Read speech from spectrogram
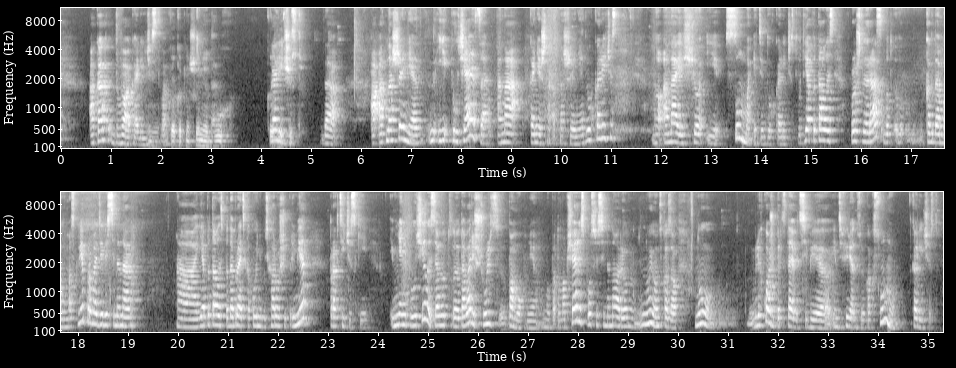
а как два количества. Как отношение двух количеств. количеств. Да. А отношение, и получается, она, конечно, отношение двух количеств, но она еще и сумма этих двух количеств. Вот я пыталась в прошлый раз, вот э, когда мы в Москве проводили семинар, я пыталась подобрать какой-нибудь хороший пример практический, и у меня не получилось, а вот э, товарищ Шульц помог мне. Мы потом общались после семинара, и он, ну и он сказал, ну, легко же представить себе индифференцию как сумму количеств.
